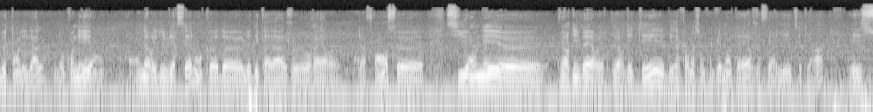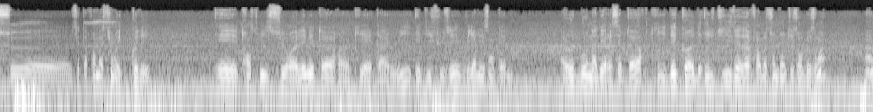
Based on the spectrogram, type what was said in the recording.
le temps légal. Donc on est en, heure universelle, on code euh, le décalage horaire à la France. Euh, si on est euh, heure d'hiver, heure d'été, des informations complémentaires, jours fériés, etc. Et cette information est codée et transmise sur l'émetteur qui est à lui et diffusée via les antennes. À l'autre bout, on a des récepteurs qui décodent et utilisent les informations dont ils ont besoin, hein,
